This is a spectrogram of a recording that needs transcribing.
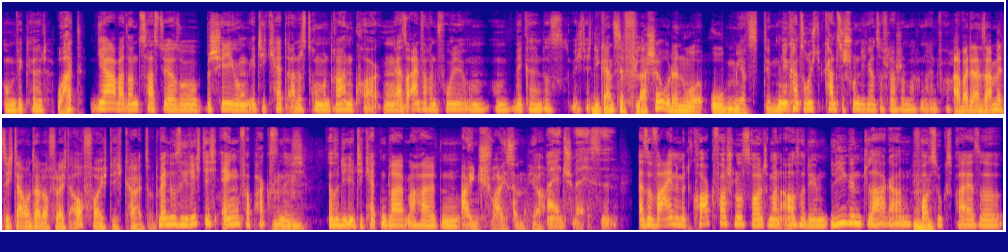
umwickelt. What? Ja, aber sonst hast du ja so Beschädigung, Etikett, alles drum und dran, Korken. Also einfach in Folie um, umwickeln, das ist wichtig. Die ganze Flasche oder nur oben jetzt den? Nee, kannst du, ruhig, kannst du schon die ganze Flasche machen einfach. Aber dann sammelt sich darunter doch vielleicht auch Feuchtigkeit. Oder? Wenn du sie richtig eng verpackst, Mhm. nicht. Also die Etiketten bleiben erhalten. Einschweißen, ja. Einschweißen. Also Weine mit Korkverschluss sollte man außerdem liegend lagern, Mhm. vorzugsweise.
